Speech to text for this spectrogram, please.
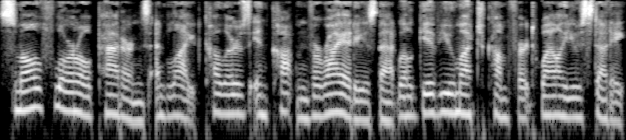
small floral patterns and light colors in cotton varieties that will give you much comfort while you study.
